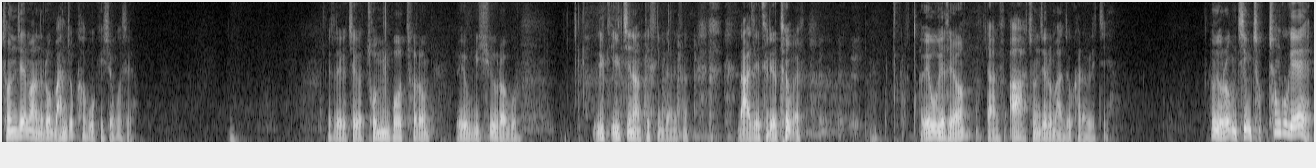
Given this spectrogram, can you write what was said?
존재만으로 만족하고 계셔 보세요. 그래서 제가, 존버처럼 외우기 쉬우라고 읽, 읽지는 않겠습니다. 그래서 낮에 드렸던 말 외우고 계세요. 자, 아 존재로 만족하라 그랬지. 그럼 여러분 지금 천, 천국에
